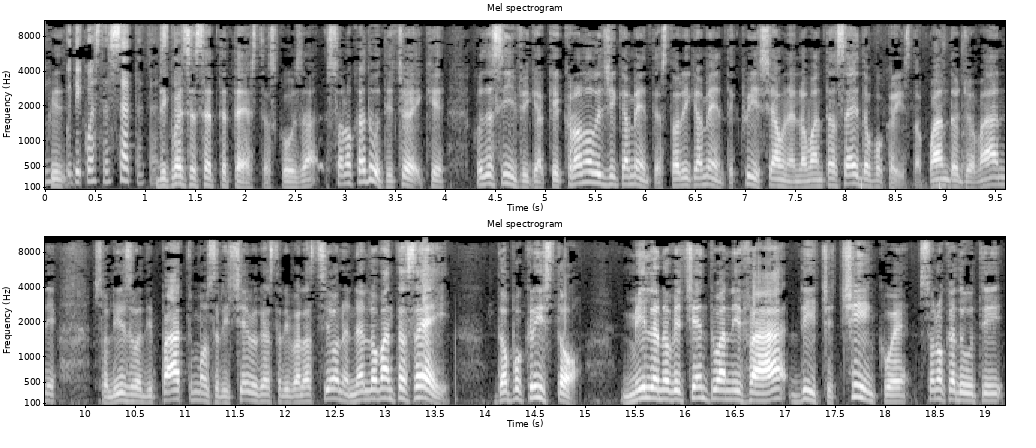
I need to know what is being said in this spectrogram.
Di, di queste sette teste. di queste sette teste, scusa, sono caduti. Cioè, che, cosa significa? Che cronologicamente, storicamente, qui siamo nel 96 d.C., quando Giovanni sull'isola di Patmos riceve questa rivelazione, nel 96 d.C., 1900 anni fa, dice, cinque sono caduti.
